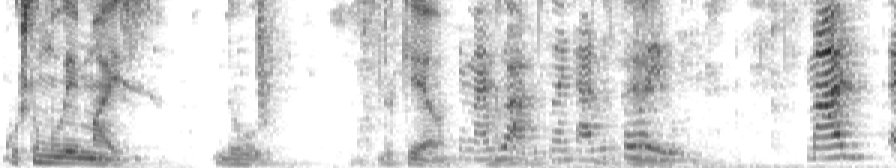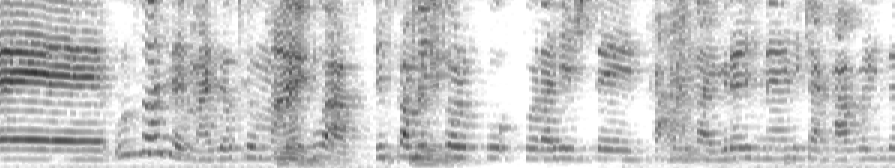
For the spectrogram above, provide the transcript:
costumo ler mais do, do que ela. Tem mais o hábito. Lá em casa sou é. eu. Mas é, os dois é, mas eu tenho mais Lei. o hábito. Principalmente por, por, por, a gente ter cargo na igreja, né? A gente acaba ainda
